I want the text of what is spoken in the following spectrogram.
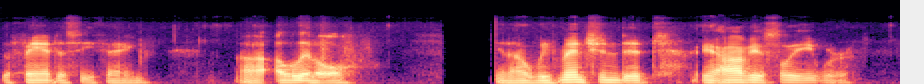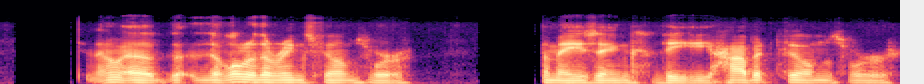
the fantasy thing uh, a little. You know, we've mentioned it. Yeah, obviously, we're you know uh, the the Lord of the Rings films were amazing. The Hobbit films were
